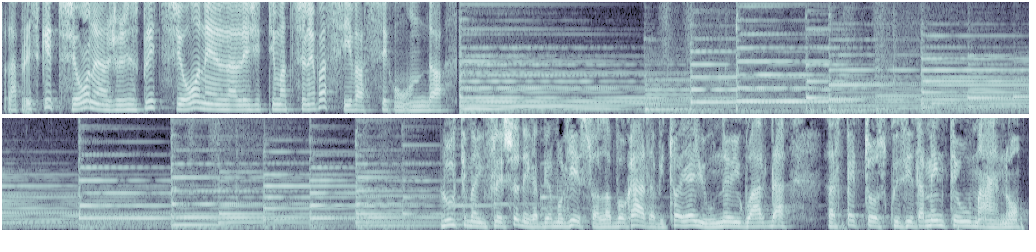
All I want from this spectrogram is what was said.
la prescrizione, la giurisdizione, la legittimazione passiva a seconda. L'ultima riflessione che abbiamo chiesto all'avvocata Vittoria Iun riguarda l'aspetto squisitamente umano.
